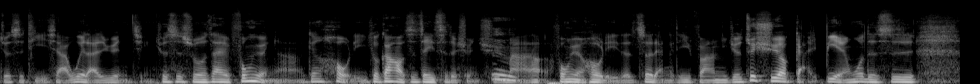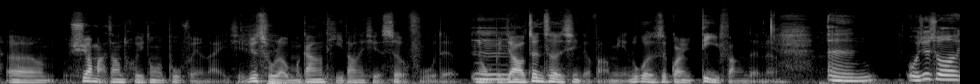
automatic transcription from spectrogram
就是提一下未来的愿景，就是说在丰原啊跟后里，就刚好是这一次的选区嘛，嗯、丰原后里的这两个地方，你觉得最需要改变，或者是呃需要马上推动的部分有哪一些？就除了我们刚刚提到那些社福的那种比较政策性的方面，嗯、如果是关于地方的呢？嗯，我就说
